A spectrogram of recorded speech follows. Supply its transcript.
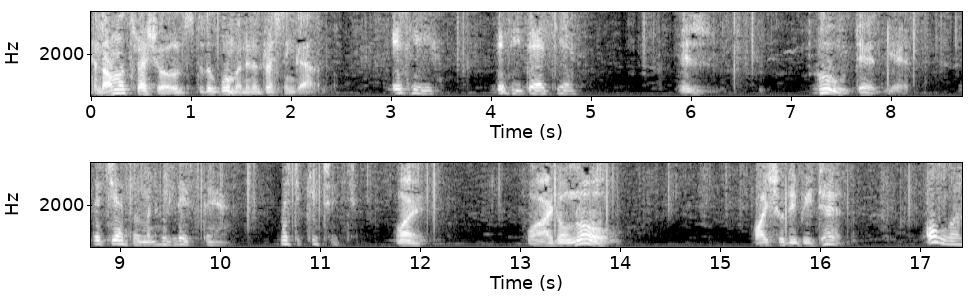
and on the threshold stood a woman in a dressing gown. Is he. Is he dead yet? Is who dead yet? The gentleman who lived there, Mr. Kittredge. Why, why, I don't know. Why should he be dead? Oh, well,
